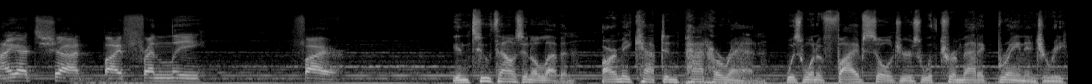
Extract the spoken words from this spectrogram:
I got shot by friendly fire. In 2011, Army Captain Pat Horan was one of five soldiers with traumatic brain injury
